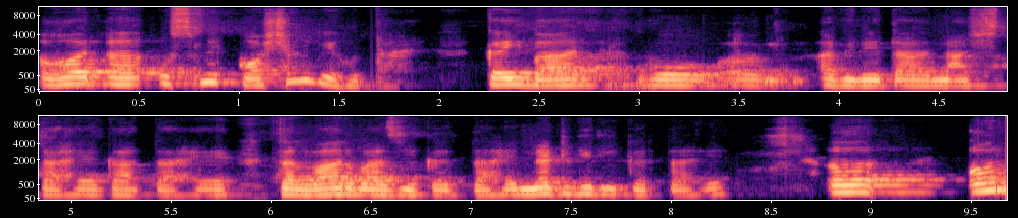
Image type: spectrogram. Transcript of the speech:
और उसमें कौशल भी होता है। कई बार वो अभिनेता नाचता है, गाता है, तलवारबाजी करता है, नटगिरी करता है। और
